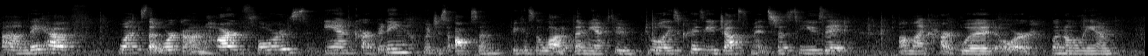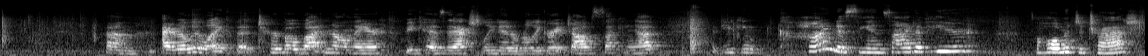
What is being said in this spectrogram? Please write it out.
Um, they have ones that work on hard floors and carpeting, which is awesome because a lot of them you have to do all these crazy adjustments just to use it on like hardwood or linoleum. Um, I really like the turbo button on there because it actually did a really great job sucking up. If you can kind of see inside of here, it's a whole bunch of trash.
